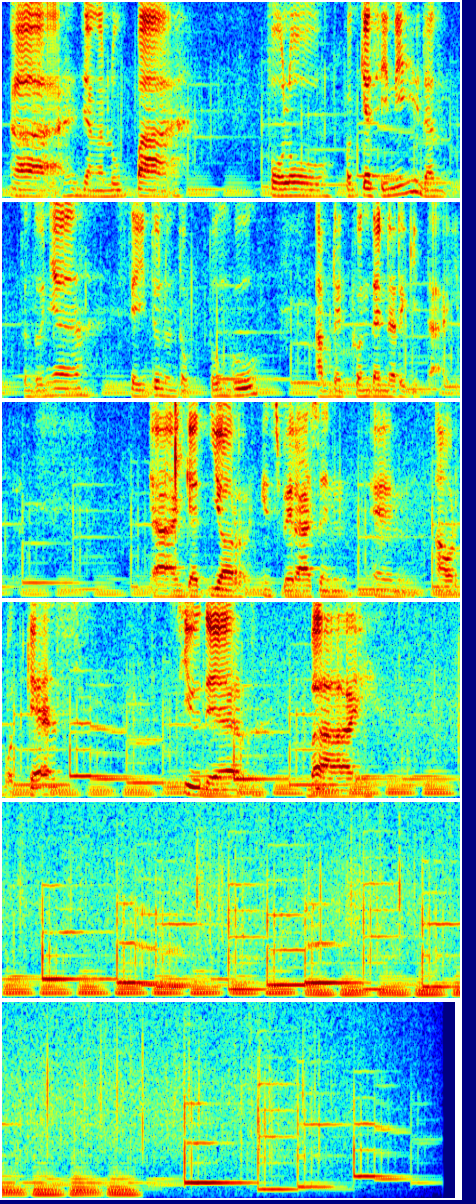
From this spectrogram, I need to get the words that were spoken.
uh, jangan lupa follow podcast ini dan tentunya stay tune untuk tunggu update konten dari kita gitu. uh, get your inspiration in our podcast. See you there. Bye.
